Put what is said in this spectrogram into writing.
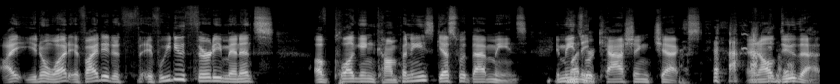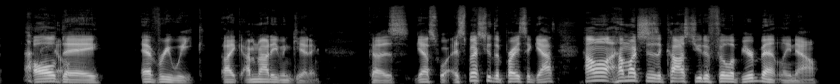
I you know what? If I did a th- if we do 30 minutes of plugging companies, guess what that means? It means Money. we're cashing checks. and I'll do that all day every week. Like I'm not even kidding. Cuz guess what? Especially the price of gas. How how much does it cost you to fill up your Bentley now?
